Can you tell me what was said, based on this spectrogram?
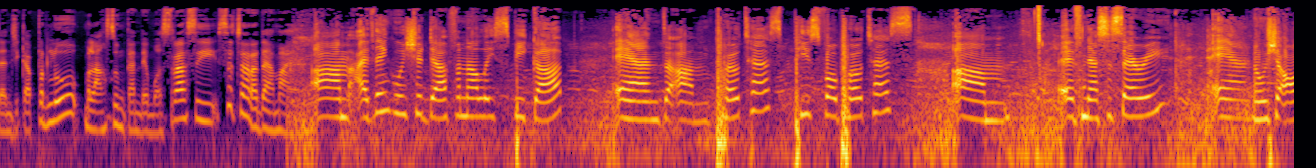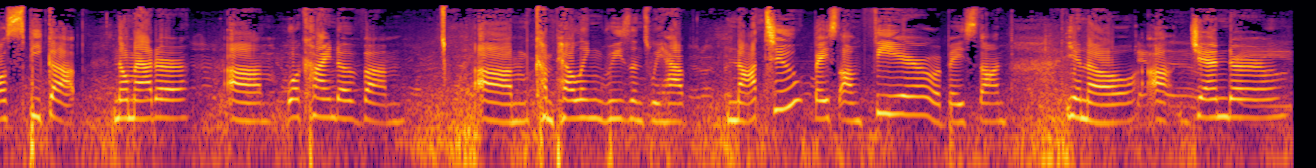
dan jika perlu melangsungkan demonstrasi secara damai. Um, I think we should definitely speak up and um, protest, peaceful protests, um, if necessary, and we should all speak up, no matter um, what kind of um, um, compelling reasons we have not to, based on fear or based on, you know, gender, uh, gender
